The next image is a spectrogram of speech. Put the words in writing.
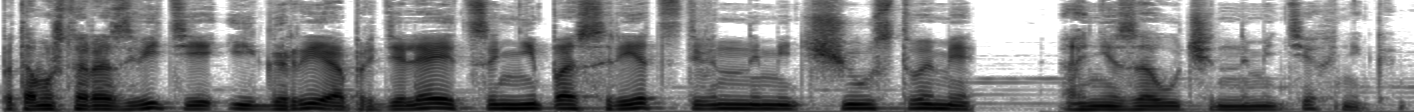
потому что развитие игры определяется непосредственными чувствами, а не заученными техниками.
